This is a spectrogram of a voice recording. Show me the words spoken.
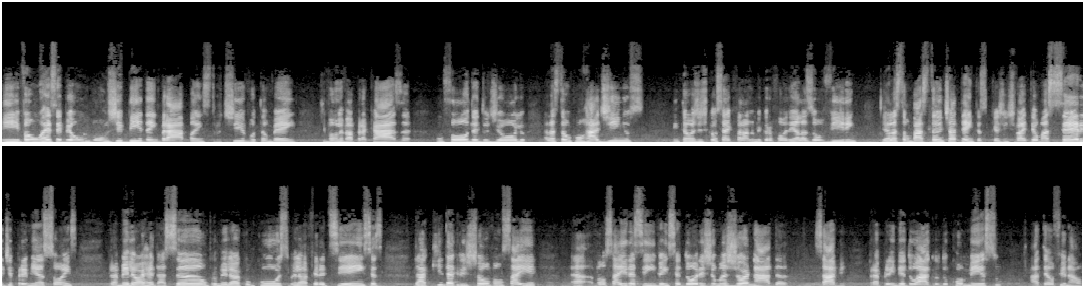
E vão receber um, um gibi da Embrapa, instrutivo também, que vão levar para casa, um folder do de olho. Elas estão com radinhos, então a gente consegue falar no microfone e elas ouvirem. E elas estão bastante atentas, porque a gente vai ter uma série de premiações para melhor redação, para o melhor concurso, melhor feira de ciências, daqui da Grishow vão sair, uh, vão sair assim, vencedores de uma jornada, sabe? Para aprender do agro do começo até o final,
